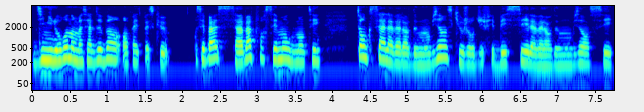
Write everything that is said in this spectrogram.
10 000 euros dans ma salle de bain, en fait, parce que c'est pas, ça va pas forcément augmenter tant que ça la valeur de mon bien. Ce qui aujourd'hui fait baisser la valeur de mon bien, c'est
